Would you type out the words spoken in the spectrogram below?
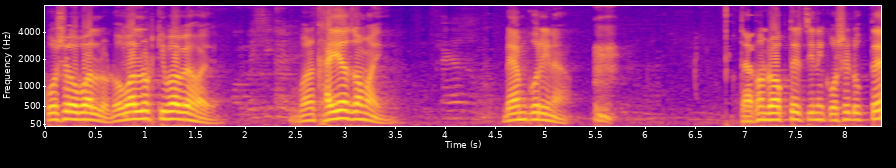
কোষে ওভারলোড ওভারলোড কীভাবে হয়? মানে খাইয়া জমাই। ব্যায়াম করি না। তো এখন রক্তের চিনি কোষে ঢুকতে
